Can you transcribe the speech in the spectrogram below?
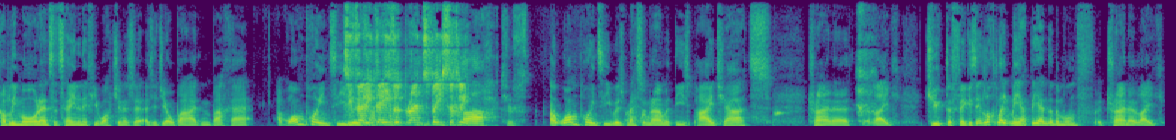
probably more entertaining if you're watching as a as a Joe Biden backer. At one point, he Is he was, very David Brent, basically? Ah, just at one point he was messing around with these pie charts, trying to like duke the figures. It looked like me at the end of the month, trying to like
